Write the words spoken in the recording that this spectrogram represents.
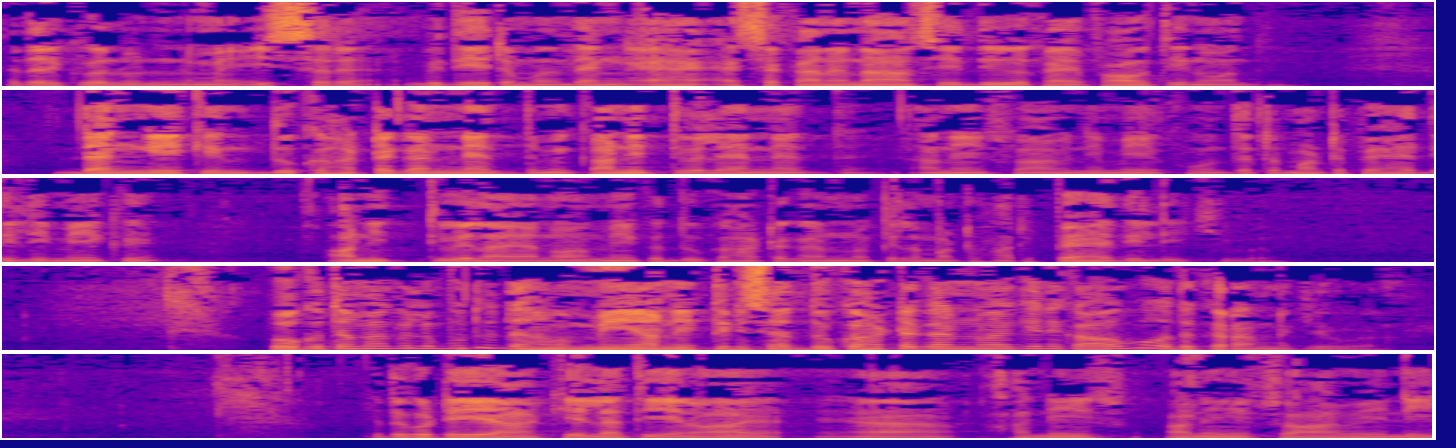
එතන කිව්වලු මේ ඉස්සර විදිහටම දැන් ඇස කන නාසය දිවකය පවතිනවද? දැන් ඒකෙන් දුක හටගන්නේ නැද්ද? මේක අනිත්‍ය වෙලා යන්නේ නැද්ද? අනේ ස්වාමීනි මේක හොඳට මට පැහැදිලි මේක අනිත්‍ය වෙලා යනවා මේක දුක හට ගන්නවා කියලා මට හරි පැහැදිලි කිව්වා. ඕක තමයි කිව්ල බුදුදහම මේ අනිත්‍ය නිසා දුක හට ගන්නවා කියන එක අවබෝධ කරන්න කිව්වා. එතකොට එයා කියලා තියෙනවා අනේ අනේ ස්වාමීනි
